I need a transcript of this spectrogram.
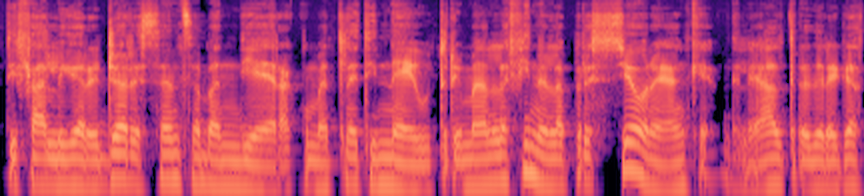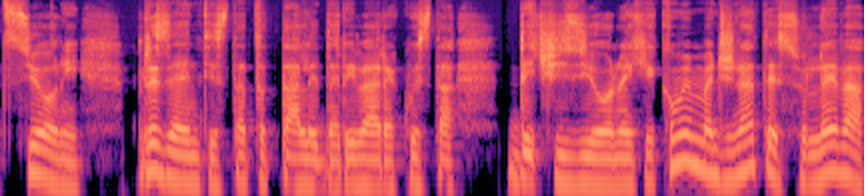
di farli gareggiare senza bandiera come atleti neutri, ma alla fine la pressione anche delle altre delegazioni presenti è stata tale da arrivare a questa decisione che come immaginate solleva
